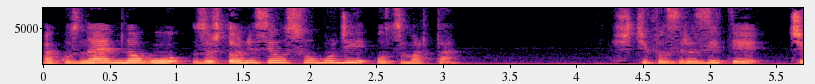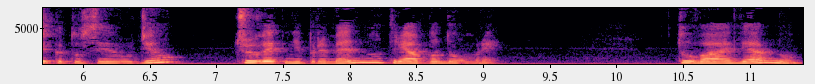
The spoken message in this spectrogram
Ако знае много, защо не се освободи от смъртта? Ще възразите, че като се е родил, човек непременно трябва да умре. Това е вярно,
